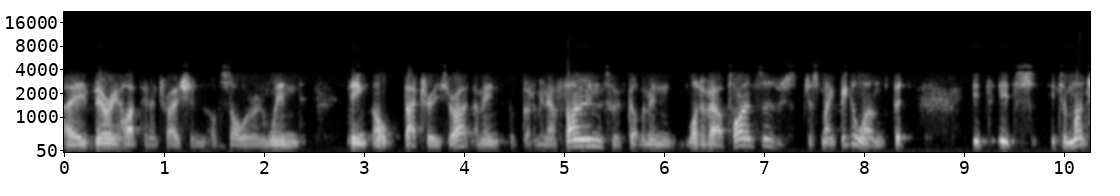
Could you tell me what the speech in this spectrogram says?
a very high penetration of solar and wind think, oh, batteries, right? I mean, we've got them in our phones, we've got them in a lot of our appliances, we just make bigger ones. But it's it's it's a much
